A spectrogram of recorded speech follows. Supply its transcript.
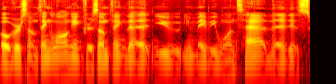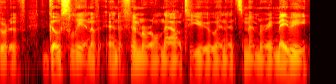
over something, longing for something that you you maybe once had that is sort of ghostly and, and ephemeral now to you in its memory. Maybe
